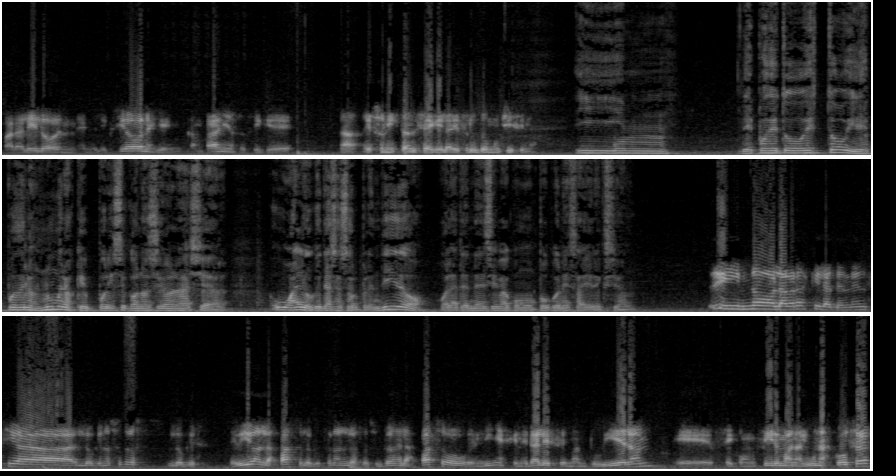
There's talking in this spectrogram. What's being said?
paralelo en, en, elecciones y en campañas, así que nada, es una instancia que la disfruto muchísimo. Y mm, después de todo esto y después de los números que por ahí se conocieron ayer, ¿hubo algo que te haya sorprendido o la tendencia iba como un poco en esa dirección? Sí, no, la verdad es que la tendencia, lo que nosotros, lo que se vio en las pasos, lo que fueron los resultados de las pasos, en líneas generales se mantuvieron, eh, se confirman algunas cosas,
